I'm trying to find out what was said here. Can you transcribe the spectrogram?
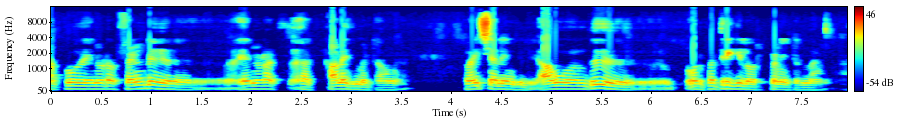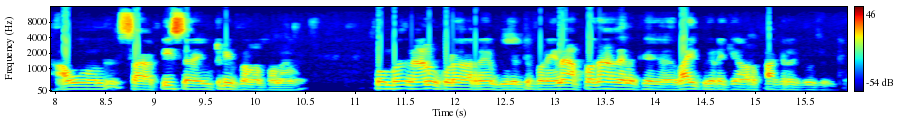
அப்போது என்னோடய ஃப்ரெண்டு என்னோட காலேஜ் மேட் அவங்க வைஷாலின்னு சொல்லி அவங்க வந்து ஒரு பத்திரிக்கையில் ஒர்க் பண்ணிட்டு இருந்தாங்க. அவங்க வந்து சா பீஸை இன்டர்வியூ பண்ண போனாங்க. போகும்போது நானும் கூட வர்றேன் அப்படின்னு சொல்லிட்டு போனேன். ஏன்னா அப்போ தான் எனக்கு வாய்ப்பு கிடைக்கும் அவரை பார்க்குறதுக்குன்னு சொல்லிட்டு.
